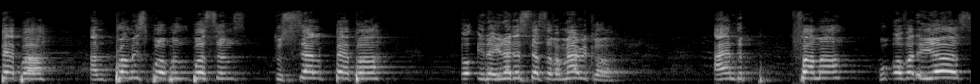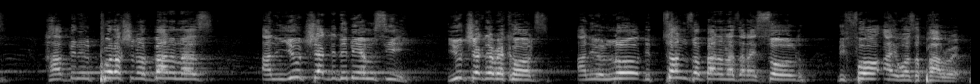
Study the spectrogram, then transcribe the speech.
pepper and promise persons to sell pepper Oh, in the United States of America. I am the farmer who over the years have been in the production of bananas and you check the DBMC, you check the records, and you know the tons of bananas that I sold before I was a PAL rep.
